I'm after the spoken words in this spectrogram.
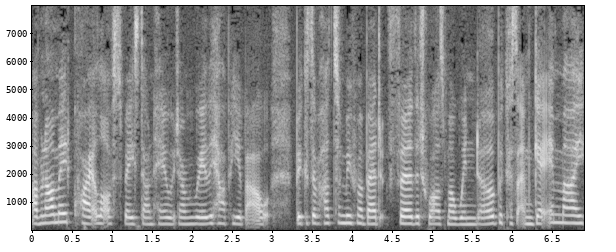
I've now made quite a lot of space down here, which I'm really happy about because I've had to move my bed further towards my window because I'm getting my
